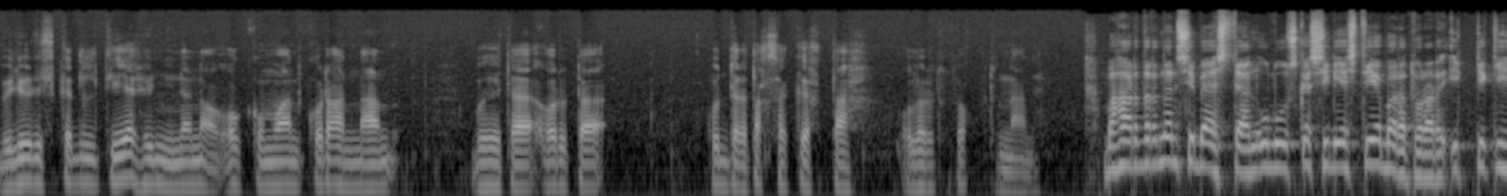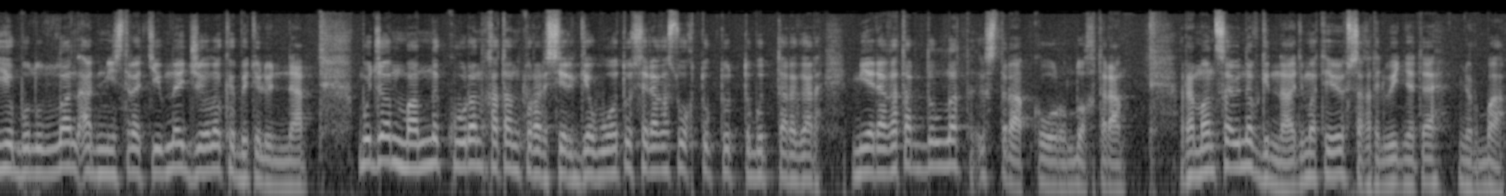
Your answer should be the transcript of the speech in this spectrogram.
бүлүрүскедил тиер хүннен окуман Кураннан быта орута куддара такса кыхта олар тутоктунаны. Бахардарынан Себастьян улуска силестие бара турар икки кихи булуллан административный жылы көбетілінна. Бұжан манны куран хатан турар серге серага суқтук тұтты бұттаргар мераға тардыллан ыстырапқа орылуқтыра. Роман Савинов, Геннадий Матвеев, Сағат Телевидениеті, Нюрба.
